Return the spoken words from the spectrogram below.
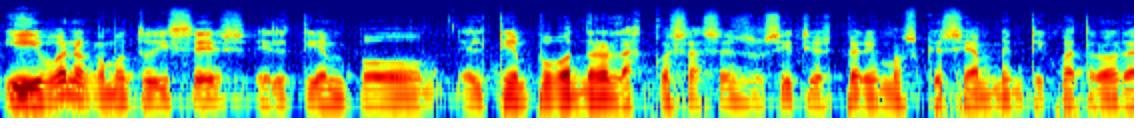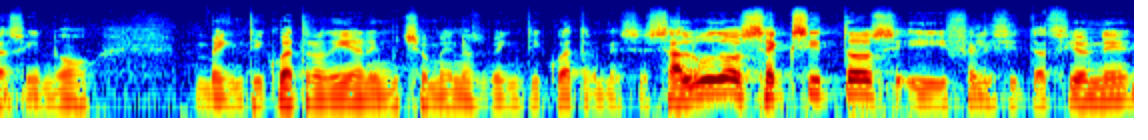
Y bueno, como tú dices, el tiempo, el tiempo pondrá las cosas en su sitio. Esperemos que sean 24 horas y no 24 días, ni mucho menos 24 meses. Saludos, éxitos y felicitaciones.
